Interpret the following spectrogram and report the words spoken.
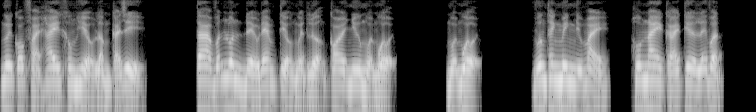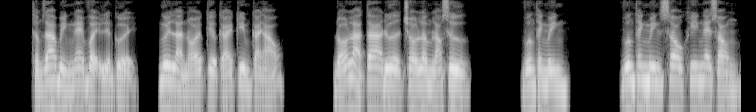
ngươi có phải hay không hiểu lầm cái gì? Ta vẫn luôn đều đem tiểu nguyệt lượng coi như muội muội. Muội muội. Vương Thanh Minh nhíu mày, hôm nay cái kia lễ vật. Thẩm Gia Bình nghe vậy liền cười, ngươi là nói kia cái kim cài áo. Đó là ta đưa cho Lâm lão sư. Vương Thanh Minh. Vương Thanh Minh sau khi nghe xong,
